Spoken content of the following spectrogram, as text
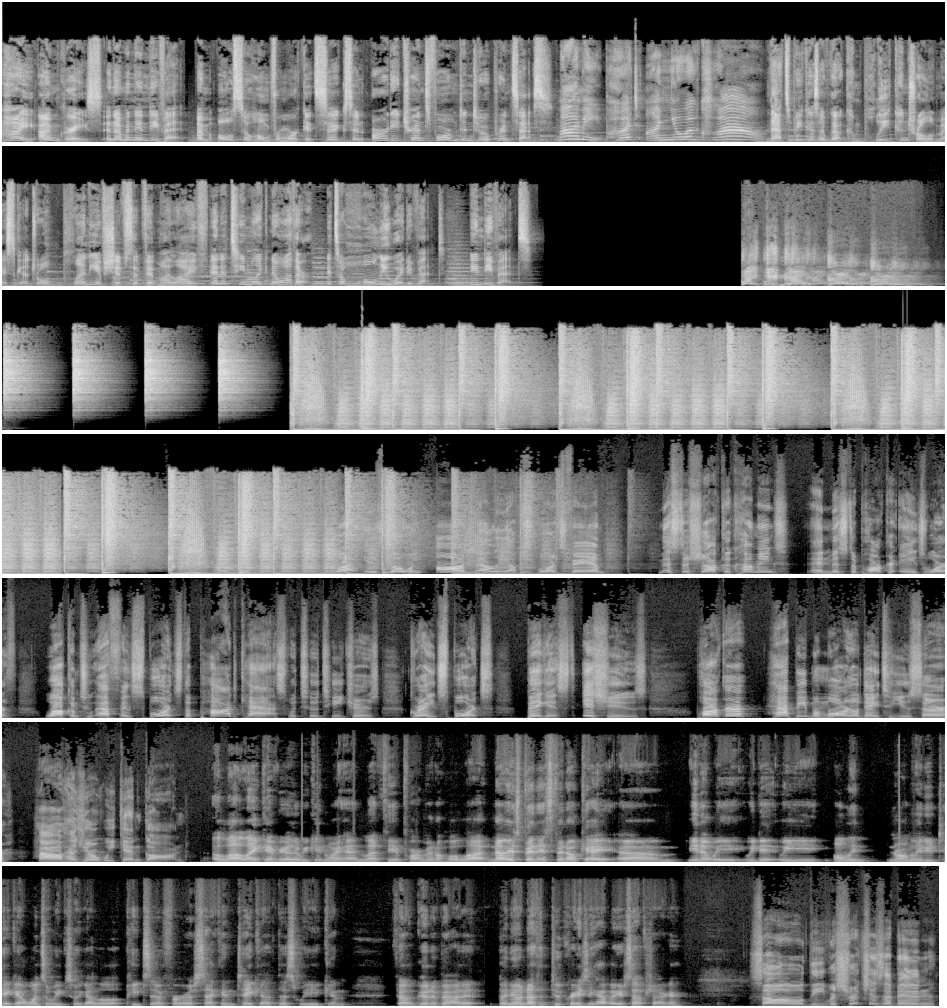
Hi, I'm Grace, and I'm an IndeVet. I'm also home from work at 6 and already transformed into a princess. Mommy, put on your crown. That's because I've got complete control of my schedule, plenty of shifts that fit my life, and a team like no other. It's a whole new way to vet. IndeVets. What is going on, Belly Up Sports fam? Mr. Shaka Cummings and Mr. Parker Ainsworth. Welcome to FN Sports, the podcast with two teachers, great sports, biggest issues. Parker, happy Memorial Day to you, sir. How has your weekend gone? a lot like every other weekend where I hadn't left the apartment a whole lot. No, it's been it's been okay. Um, you know, we we did we only normally do takeout once a week, so we got a little pizza for a second takeout this week and felt good about it. But you know, nothing too crazy. How about yourself, Shaka? So the restrictions have been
